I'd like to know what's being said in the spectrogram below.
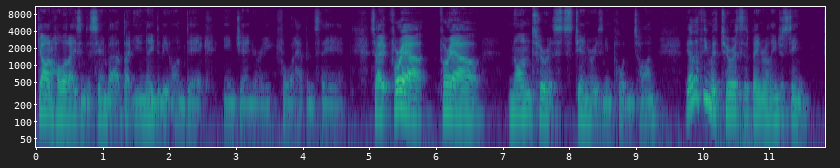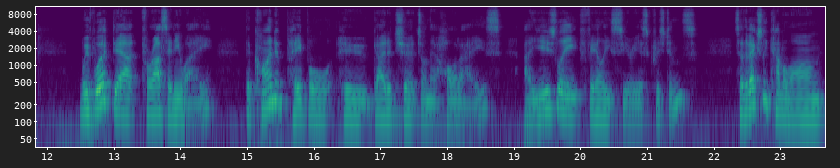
go on holidays in December, but you need to be on deck in January for what happens there. So for our for our non-tourists, January is an important time. The other thing with tourists has been really interesting. We've worked out for us anyway, the kind of people who go to church on their holidays are usually fairly serious Christians. So they've actually come along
